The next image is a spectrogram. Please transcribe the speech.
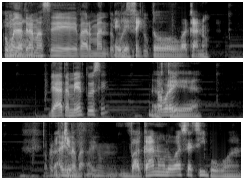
cómo la trama se va armando. El tú. efecto bacano. Ya, también tú decís. ¿Va por ahí? No, pero hay que una hay un- Bacano lo hace así, pues.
